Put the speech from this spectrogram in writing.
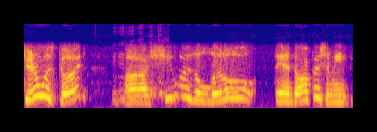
dinner was good. Uh she was a little standoffish. I mean,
